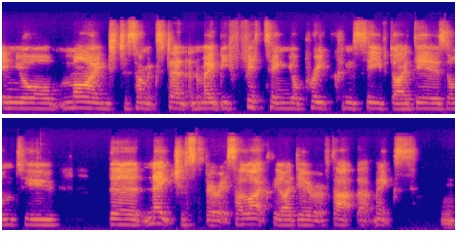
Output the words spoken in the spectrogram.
in your mind to some extent, and maybe fitting your preconceived ideas onto the nature spirits. I like the idea of that. That makes mm.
